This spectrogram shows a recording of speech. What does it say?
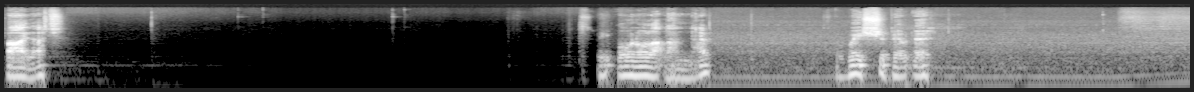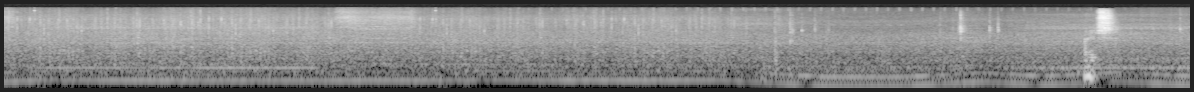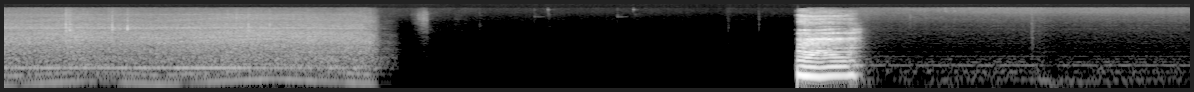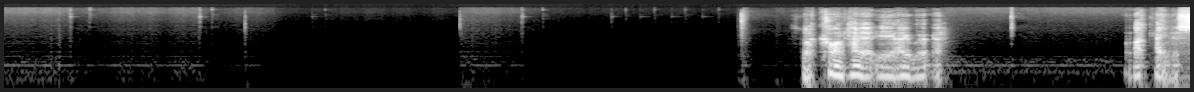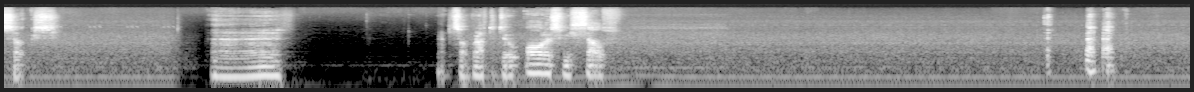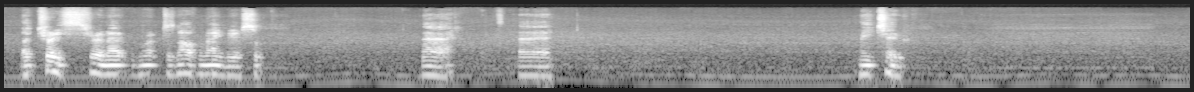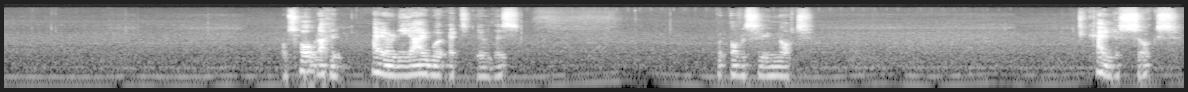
buy that. We own all that land now. So we should be able to Nice. Uh, so I can't hire AI worker. Well, that kind of sucks. Uh, so I'm going to have to do all this myself. A tree thrown out does not remind me of some. Uh, uh, me too. I was hoping I could hire an AI worker to do this. But obviously not. Which kind of sucks.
